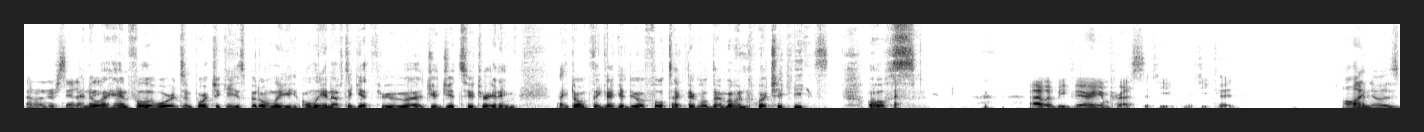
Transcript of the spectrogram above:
don't understand. I know thing. a handful of words in Portuguese, but only only enough to get through uh, jiu-jitsu training. I don't think I could do a full technical demo in Portuguese. Oh, I would be very impressed if you if you could. All I know is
